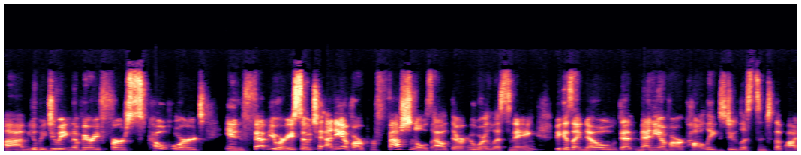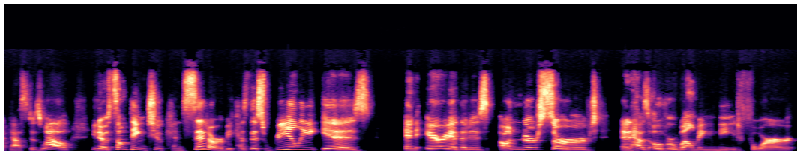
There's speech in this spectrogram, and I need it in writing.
Um, you'll be doing the very first cohort in February. So, to any of our professionals out there who are listening, because I know that many of our colleagues do listen to the podcast as well, you know, something to consider because this really is an area that is underserved and has overwhelming need for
